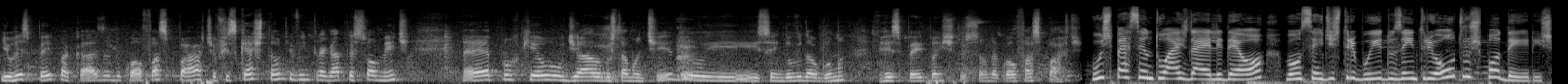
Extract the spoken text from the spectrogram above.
E o respeito à casa do qual faço parte. Eu fiz questão de vir entregar pessoalmente é porque o diálogo está mantido e, sem dúvida alguma, respeito à instituição da qual faz parte. Os percentuais da LDO vão ser distribuídos entre outros poderes.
